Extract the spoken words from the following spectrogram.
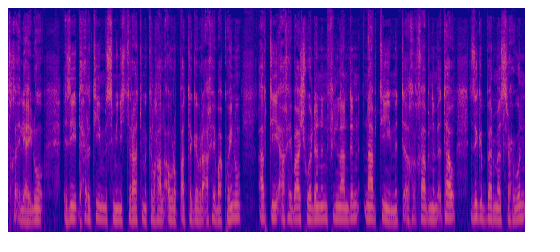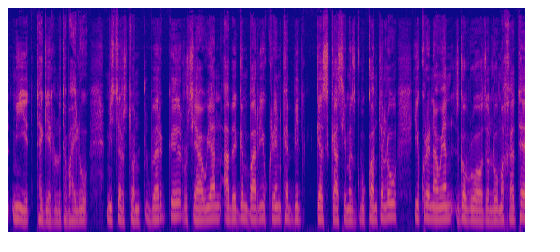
ትኽእል እያ ኢሉ እዚ ድሕርቲ ምስ ሚኒስትራት ምክልኻል ኣውሮጳ እተገብረ ኣኼባ ኮይኑ ኣብቲ ኣኼባ ሽወደንን ፊንላንድን ናብቲ ምትእኽኻብ ንምእታው ዝግበር መስርሕ እውን ምይጥ ተገይርሉ ተባሂሉ ሚስተር ስቶልተንበርግ ሩስያውያን ኣብ ግንባር ዩክሬን ከቢድ ገስጋስ የመዝግቡ እኳ እንተለዉ ዩክሬናውያን ዝገብርዎ ዘለዉ መኸተ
